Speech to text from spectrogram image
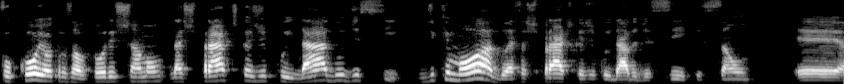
Foucault e outros autores chamam das práticas de cuidado de si. De que modo essas práticas de cuidado de si, que são, é,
